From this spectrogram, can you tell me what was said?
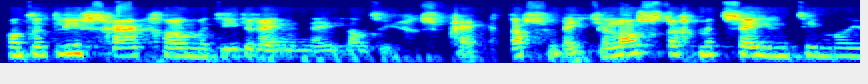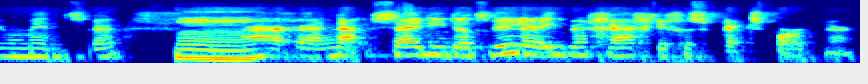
Want het liefst ga ik gewoon met iedereen in Nederland in gesprek. Dat is een beetje lastig met 17 miljoen mensen. Mm. Maar uh, nou, zij die dat willen, ik ben graag je gesprekspartner.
